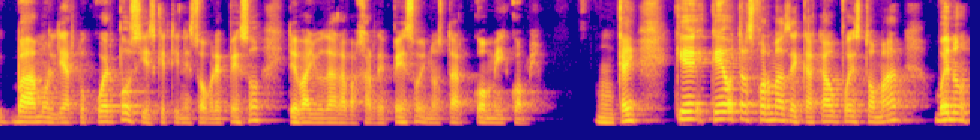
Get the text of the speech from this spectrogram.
va a moldear tu cuerpo si es que tienes sobrepeso, te va a ayudar a bajar de peso y no estar come y come. ¿Okay? ¿Qué, ¿Qué otras formas de cacao puedes tomar? Bueno,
